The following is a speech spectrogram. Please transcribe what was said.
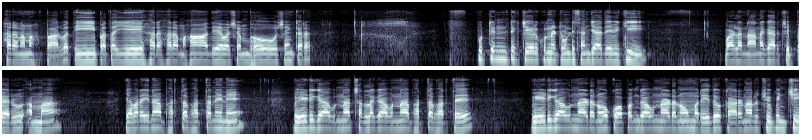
హర నమ పార్వతీపతయే హర హర మహాదేవ శంభో శంకర. పుట్టింటికి చేరుకున్నటువంటి సంధ్యాదేవికి వాళ్ళ నాన్నగారు చెప్పారు అమ్మ ఎవరైనా భర్త భర్తనేనే వేడిగా ఉన్నా చల్లగా ఉన్నా భర్త భర్తే వేడిగా ఉన్నాడనో కోపంగా ఉన్నాడనో మరేదో కారణాలు చూపించి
